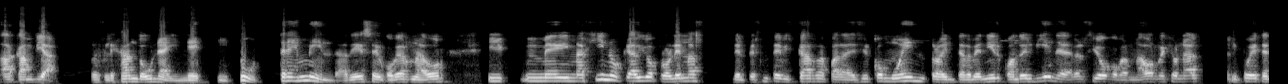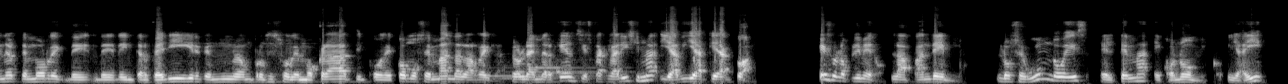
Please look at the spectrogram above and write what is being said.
a cambiar, reflejando una ineptitud tremenda de ese gobernador y me imagino que ha habido problemas del presidente Vizcarra para decir cómo entro a intervenir cuando él viene de haber sido gobernador regional y puede tener temor de, de, interferir en un, un, proceso democrático, de cómo se manda la regla. Pero la emergencia está clarísima y había que actuar. Eso es lo primero, la pandemia. Lo segundo es el tema económico y ahí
